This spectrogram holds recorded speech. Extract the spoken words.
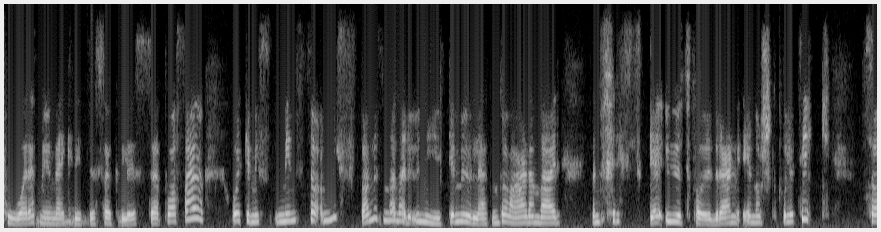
får et mye mer kritisk søkelys eh, på seg. Og ikke minst så mister han liksom den der unike muligheten til å være den der den friske utfordreren i norsk politikk. Så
